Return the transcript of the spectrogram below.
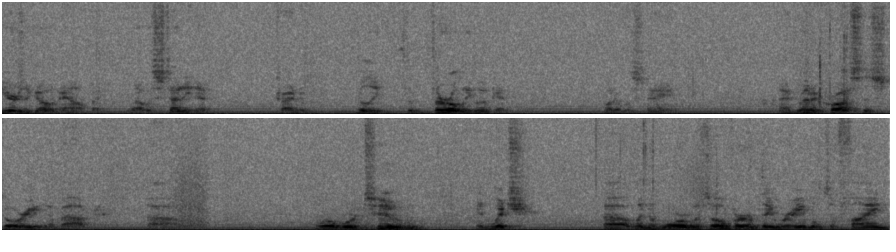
years ago now, but I was studying it, trying to really th- thoroughly look at what it was saying. I'd run across this story about, uh, World War II, in which, uh, when the war was over, they were able to find,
